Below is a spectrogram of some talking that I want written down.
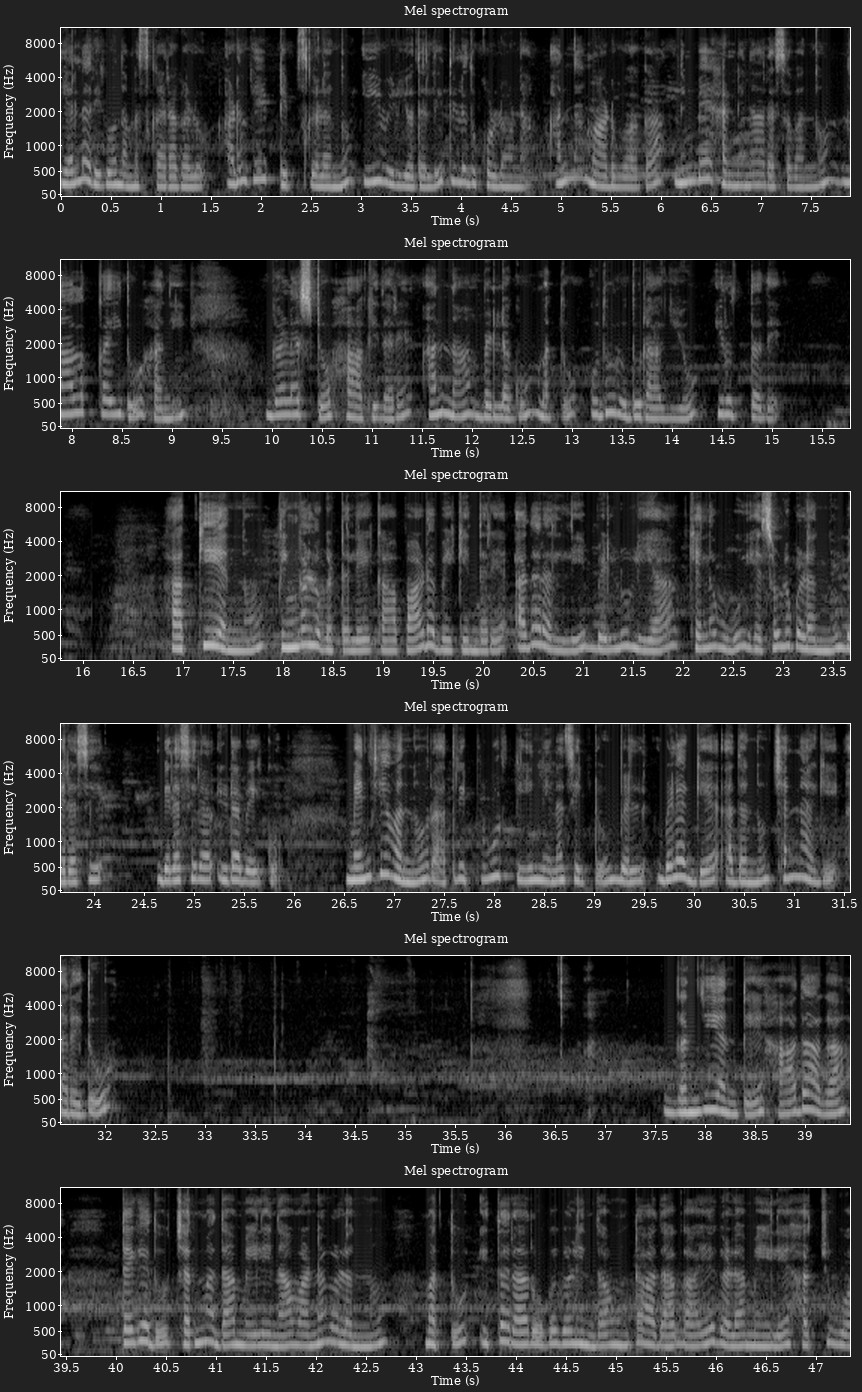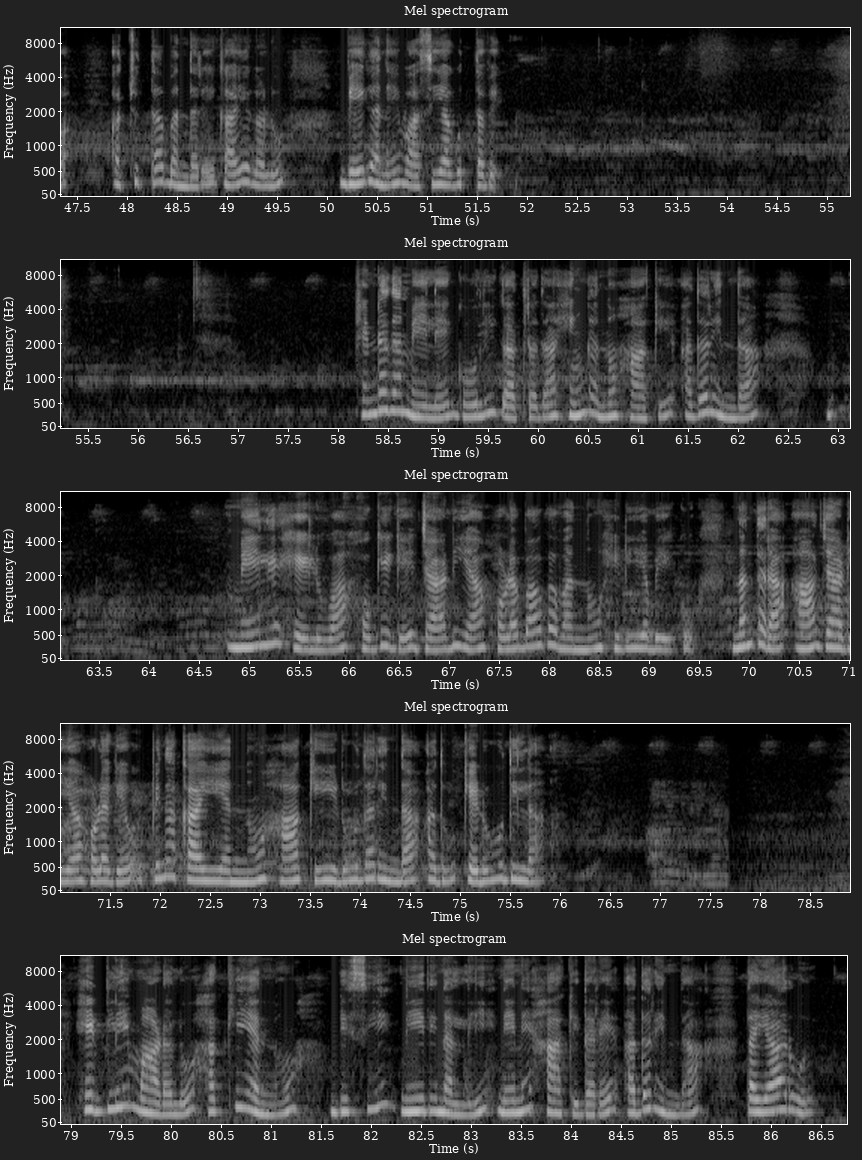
ಎಲ್ಲರಿಗೂ ನಮಸ್ಕಾರಗಳು. ಅಡುಗೆ ಟಿಪ್ಸ್ಗಳನ್ನು ಈ ವಿಡಿಯೋದಲ್ಲಿ ತಿಳಿದುಕೊಳ್ಳೋಣ. ಅನ್ನ ಮಾಡುವಾಗ ನಿಂಬೆಹಣ್ಣಿನ ರಸವನ್ನು ನಾಲ್ಕೈದು ಹನಿಗಳಷ್ಟು ಹಾಕಿದರೆ ಅನ್ನ ಬೆಳ್ಳಗು ಮತ್ತು ಉದುರುದುರಾಗಿಯೂ ಇರುತ್ತದೆ. ಅಕ್ಕಿಯನ್ನು ತಿಂಗಳುಗಟ್ಟಲೆ ಕಾಪಾಡಬೇಕೆಂದರೆ ಅದರಲ್ಲಿ ಬೆಳ್ಳುಳ್ಳಿಯ ಕೆಲವು ಹೆಸಳುಗಳನ್ನು ಬೆರೆಸಿ, ಬೆರೆಸಿರ ಇಡಬೇಕು. ಮೆಂತ್ಯವನ್ನು ರಾತ್ರಿ ಪೂರ್ತಿ ನೆನೆಸಿಟ್ಟು ಬೆಳ್, ಬೆಳಗ್ಗೆ ಅದನ್ನು ಚೆನ್ನಾಗಿ ಅರೆದು ಗಂಜಿಯಂತೆ ಆದಾಗ ತೆಗೆದು ಚರ್ಮದ ಮೇಲಿನ ವರ್ಣಗಳನ್ನು ಮತ್ತು ಇತರ ರೋಗಗಳಿಂದ ಉಂಟಾದ ಗಾಯಗಳ ಮೇಲೆ ಹಚ್ಚುವ, ಹಚ್ಚುತ್ತಾ ಬಂದರೆ ಗಾಯಗಳು ಬೇಗನೆ ವಾಸಿಯಾಗುತ್ತವೆ. ಕೆಂಡದ ಮೇಲೆ ಗೋಲಿ ಗಾತ್ರದ ಹಿಂಗನ್ನು ಹಾಕಿ ಅದರಿಂದ ಮೇಲೆ ಹೇಳುವ ಹೊಗೆಗೆ ಜಾಡಿಯ ಒಳಭಾಗವನ್ನು ಹಿಡಿಯಬೇಕು. ನಂತರ ಆ ಜಾಡಿಯ ಒಳಗೆ ಉಪ್ಪಿನಕಾಯಿಯನ್ನು ಹಾಕಿ ಇಡುವುದರಿಂದ ಅದು ಕೆಡುವುದಿಲ್ಲ. ಇಡ್ಲಿ ಮಾಡಲು ಅಕ್ಕಿಯನ್ನು ಬಿಸಿ ನೀರಿನಲ್ಲಿ ನೆನೆ ಹಾಕಿದರೆ ಅದರಿಂದ ತಯಾರು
